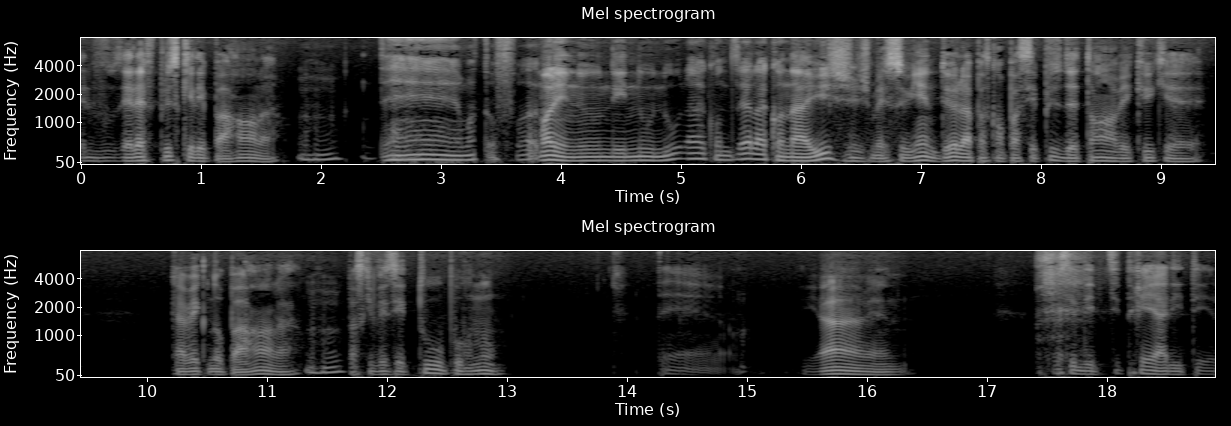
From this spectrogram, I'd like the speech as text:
elle vous élève plus que les parents, là. mhm. Damn, what the fuck? Moi, les, nou- les nounous, là, qu'on disait, là, qu'on a eu, je, je me souviens d'eux, là, parce qu'on passait plus de temps avec eux que, qu'avec nos parents, là. Mhm. Parce qu'ils faisaient tout pour nous. Damn. Yeah, man. Ça, c'est des petites réalités,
